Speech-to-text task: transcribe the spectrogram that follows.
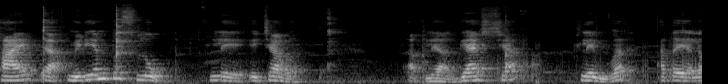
high medium to slow flame याच्यावर आपल्या गॅसच्या फ्लेमवर आता याला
